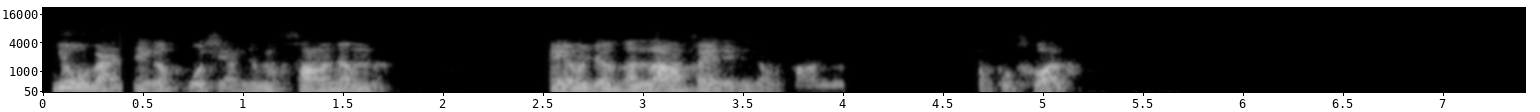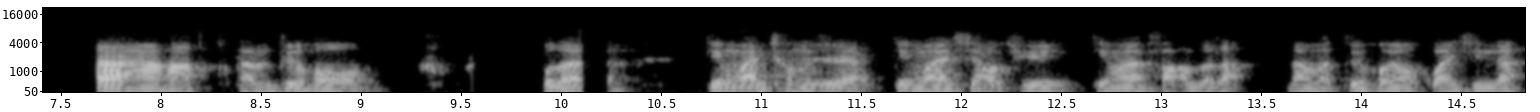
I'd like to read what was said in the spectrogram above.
右边这个户型这么方正的，没有任何浪费的这种房子，就不错了。当然哈，咱们最后除了定完城市、定完小区、定完房子了，那么最后要关心的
